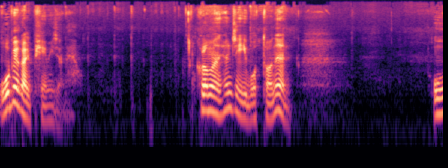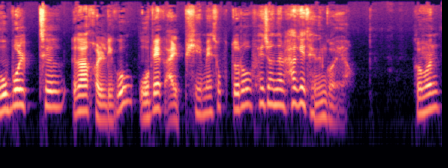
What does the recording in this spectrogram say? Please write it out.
500rpm이잖아요. 그러면 현재 이 모터는 5V가 걸리고 500rpm의 속도로 회전을 하게 되는 거예요. 그러면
